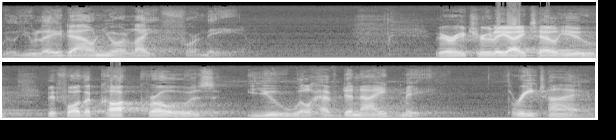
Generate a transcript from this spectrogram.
Will you lay down your life for me? Very truly I tell you, before the cock crows, you will have denied me three times.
